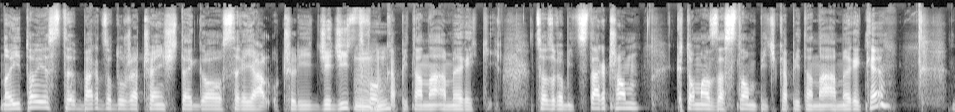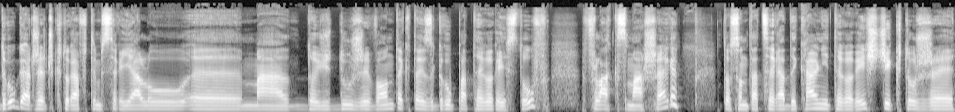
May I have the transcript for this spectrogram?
No i to jest bardzo duża część tego serialu, czyli dziedzictwo mhm. kapitana Ameryki. Co zrobić z tarczą? Kto ma zastąpić kapitana Amerykę? Druga rzecz, która w tym serialu y, ma dość duży wątek, to jest grupa terrorystów, Flag Smasher. To są tacy radykalni terroryści, którzy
